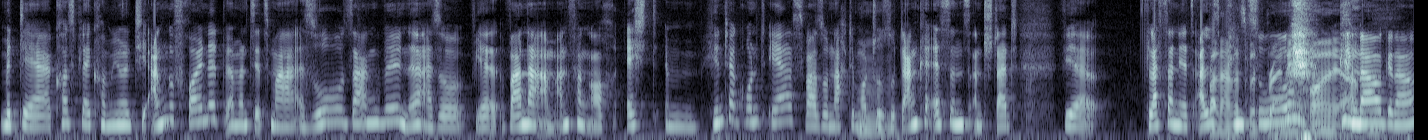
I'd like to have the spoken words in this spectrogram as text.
mit der Cosplay-Community angefreundet, wenn man es jetzt mal so sagen will. Ne? Also wir waren da am Anfang auch echt im Hintergrund eher. Es war so nach dem Motto, hm. so danke Essence, anstatt wir pflastern jetzt alles pink zu. Voll, ja. genau, genau.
